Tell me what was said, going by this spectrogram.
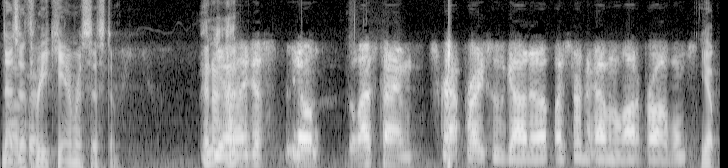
That's a three camera system. And yeah, I, I, just you know the last time scrap prices got up, I started having a lot of problems, Yep.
